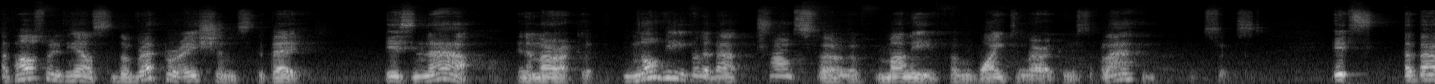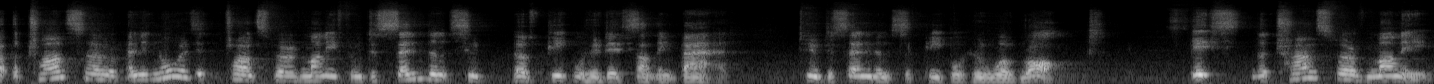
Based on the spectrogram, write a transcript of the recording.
apart from anything else, the reparations debate is now in America not even about transfer of money from white Americans to black Americans. It's about the transfer, and nor is it the transfer of money from descendants who, of people who did something bad to descendants of people who were wronged. It's the transfer of money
